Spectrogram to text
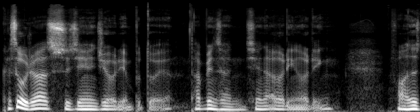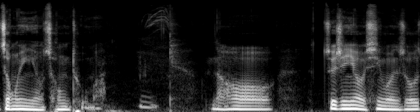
可是我觉得时间就有点不对了，它变成现在二零二零，反而是中印有冲突嘛，嗯，然后最近也有新闻说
